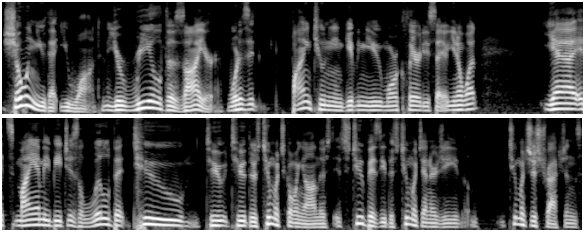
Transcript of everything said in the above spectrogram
showing you that you want? Your real desire? What is it fine tuning and giving you more clarity to say, you know what? Yeah, it's Miami Beach is a little bit too too too there's too much going on. There's it's too busy, there's too much energy, too much distractions.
